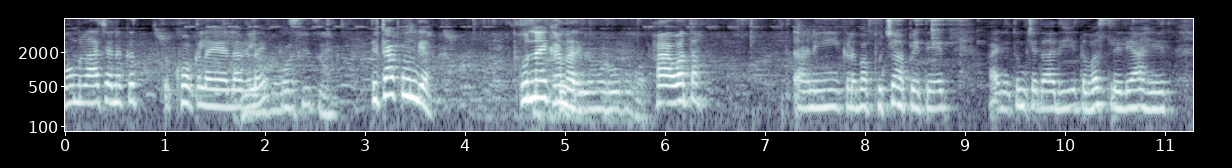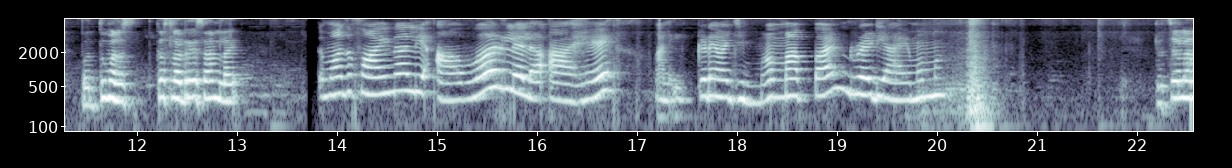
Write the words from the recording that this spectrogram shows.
ओमला अचानकच खोकला यायला लागलाय. ते टाकून द्या कोण नाही खाणार आहे. हा वाता. आणि इकडे बापू चहा पेते आहेत. आणि तुमच्या दादी इथं बसलेले आहेत. पण तुम्हाला कसला ड्रेस आणलाय? तर माझं फायनली आवरलेलं आहे. आणि इकडे माझी मम्मा पण रेडी आहे मम्मा. तर चला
